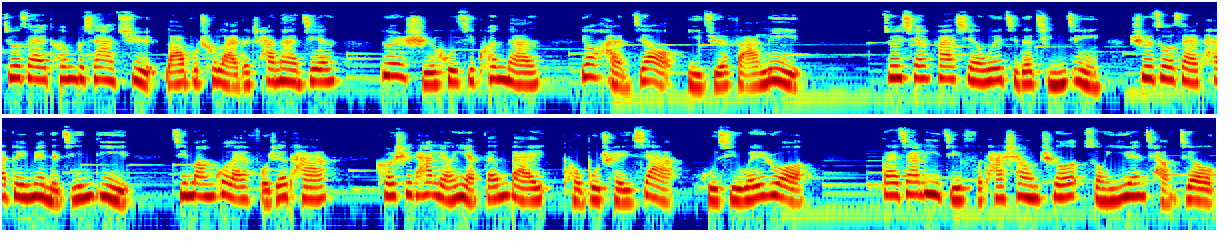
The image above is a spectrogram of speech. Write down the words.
就在吞不下去、拉不出来的刹那间，顿时呼吸困难，要喊叫以绝乏力。最先发现危急的情景是坐在他对面的金帝，急忙过来扶着他。可是他两眼翻白，头部垂下，呼吸微弱。大家立即扶他上车送医院抢救，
